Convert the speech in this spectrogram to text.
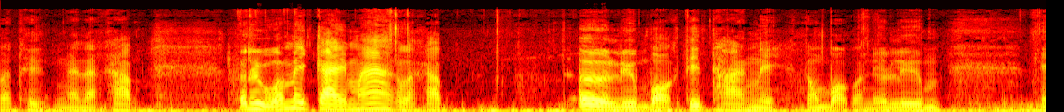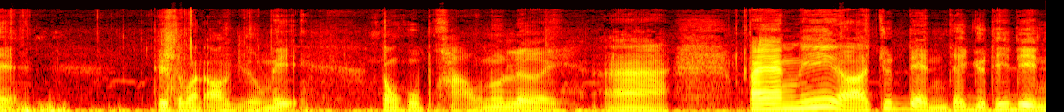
ก็ถึงนะครับ ก็ถือว่าไม่ไกลมากหรอกครับ เออลืมบอกทิศทางเลยต้องบอกก่อนเดี๋ยวลืมนี่ทิศตะวันออกอยู่ตรงนี้ ตรงหุบเขานู่นเลยอ่าแปลงนี้เหรอจุดเด่นจะอยู่ที่ดิน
